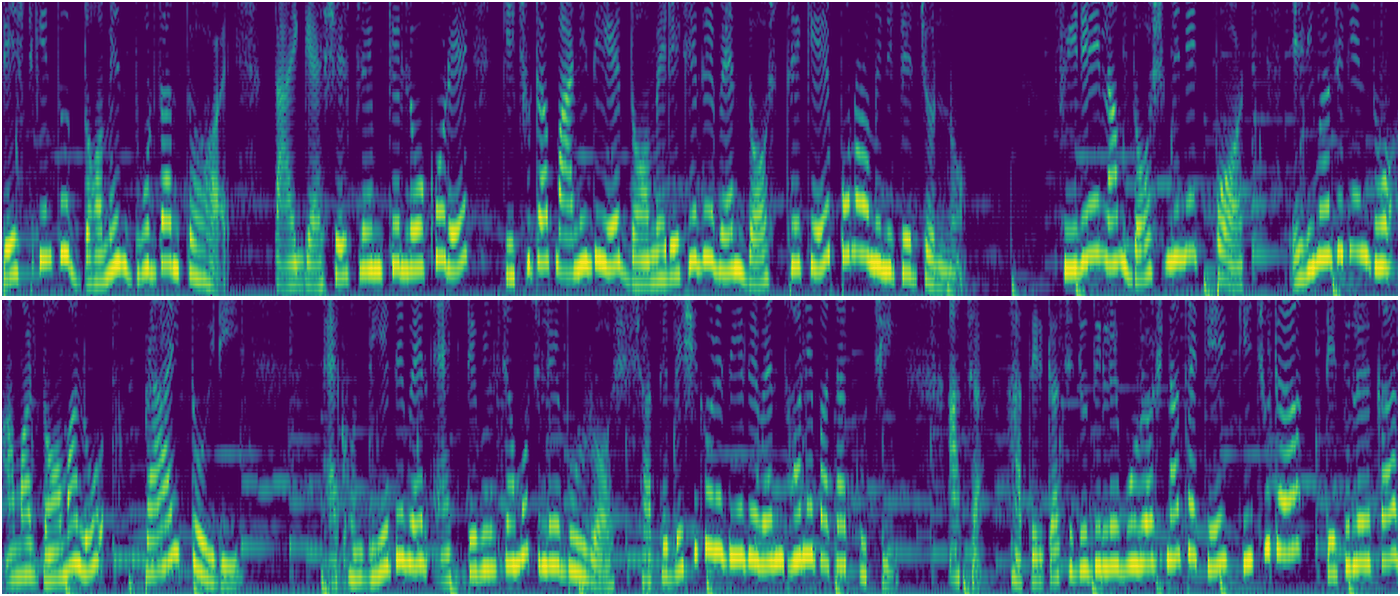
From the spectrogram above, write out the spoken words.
টেস্ট কিন্তু দমের দুর্দান্ত হয়। তাই গ্যাসের ফ্লেমকে লো করে কিছুটা পানি দিয়ে দমে রেখে দেবেন দশ থেকে পনেরো মিনিটের জন্য। ফিরে এলাম দশ মিনিট পর। এরই মাঝে কিন্তু আমার দম আলু প্রায় তৈরি। এখন দিয়ে দেবেন এক টেবিল চামচ লেবুর রস, সাথে বেশি করে দিয়ে দেবেন ধনে পাতা কুচি। আচ্ছা হাতের কাছে যদি লেবুর রস না থাকে, কিছুটা তেঁতুলের কাপ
